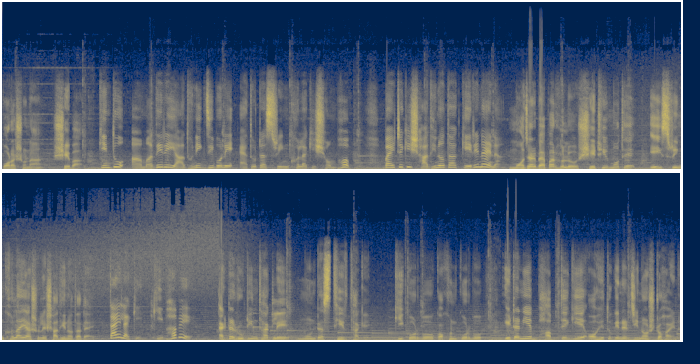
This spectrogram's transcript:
পড়াশোনা সেবা। কিন্তু আমাদের এই আধুনিক জীবনে এতটা শৃঙ্খলা কি সম্ভব? বা এটা কি স্বাধীনতা কেড়ে নেয় না? মজার ব্যাপার হলো সেটির মধ্যে এই শৃঙ্খলাই আসলে স্বাধীনতা দেয়। তাই নাকি? কীভাবে? একটা রুটিন থাকলে মনটা স্থির থাকে। কি করব কখন করব এটা নিয়ে ভাবতে গিয়ে অহেতুক এনার্জি নষ্ট হয় না।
